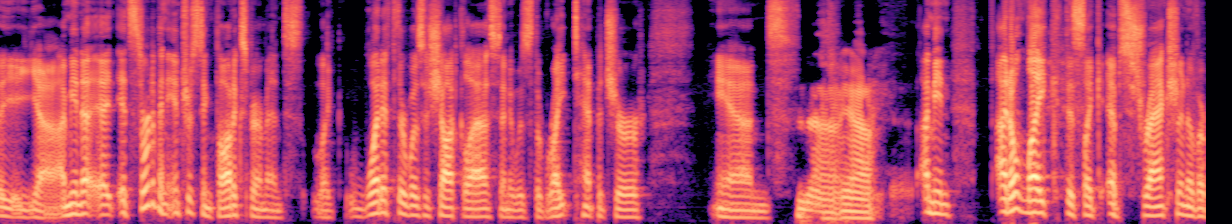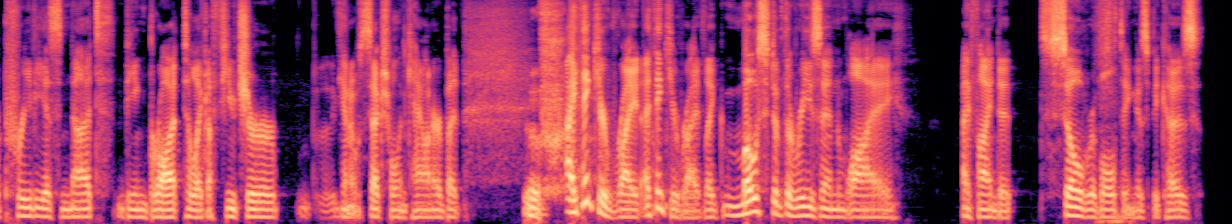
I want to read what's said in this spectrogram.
uh, yeah, I mean, it's sort of an interesting thought experiment. Like, what if there was a shot glass and it was the right temperature? And No, yeah. I mean, I don't like this like abstraction of a previous nut being brought to like a future, you know, sexual encounter. But Oof. I think you're right. I think you're right. Like most of the reason why I find it so revolting is because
